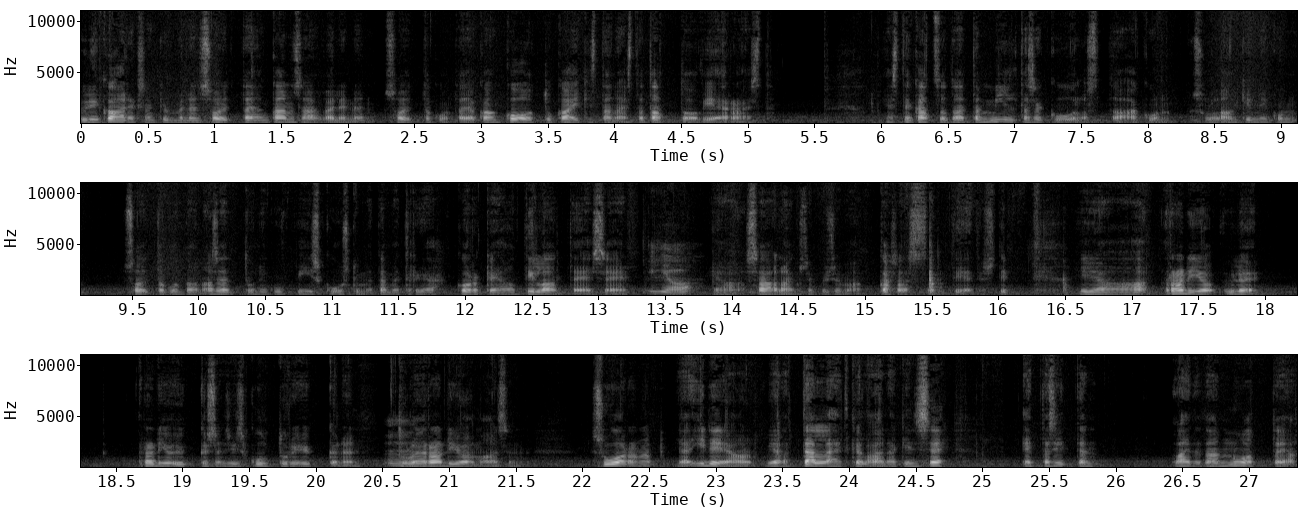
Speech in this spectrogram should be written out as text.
yli 80 soittajan kansainvälinen soittokunta, joka on koottu kaikista näistä tattovieraista. Ja sitten katsotaan, että miltä se kuulostaa, kun sulla onkin niin kuin soittokunta on asettu niin kuin 5-60 metriä korkeaan tilanteeseen joo. ja saadaanko se pysymään kasassa tietysti. Ja Radio Yle, Radio Ykkösen, siis Kulttuuri Ykkönen, mm. tulee radioimaan sen suorana. Ja idea on vielä tällä hetkellä ainakin se, että sitten laitetaan nuotteja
